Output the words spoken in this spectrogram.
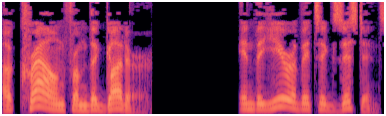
a crown from the gutter in the year of its existence,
